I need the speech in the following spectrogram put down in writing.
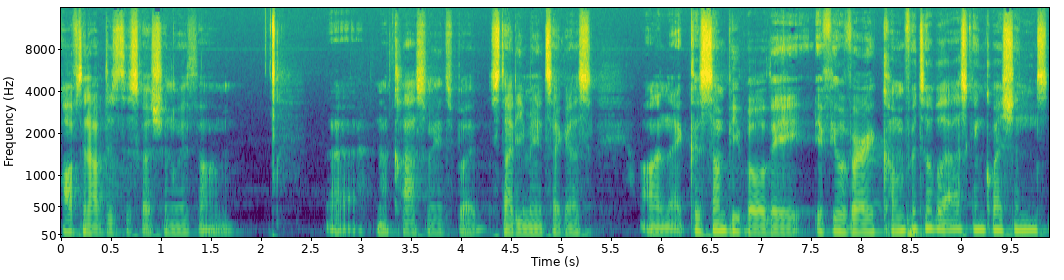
often have this discussion with um, uh, not classmates but study mates, I guess, on like because some people they they feel very comfortable asking questions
